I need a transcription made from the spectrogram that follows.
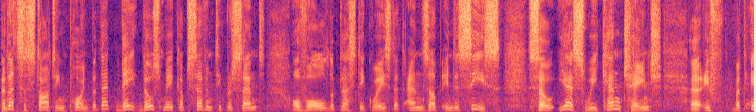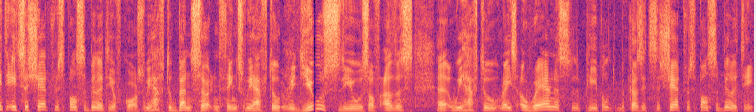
And that's a starting point. But that they, those make up 70% of all the plastic waste that ends up in the seas. So yes, we can change, uh, if, but it, it's a shared responsibility, of course. We have to ban certain things. We have to reduce the use of others. Uh, we have to raise awareness to the people because it's a shared responsibility.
